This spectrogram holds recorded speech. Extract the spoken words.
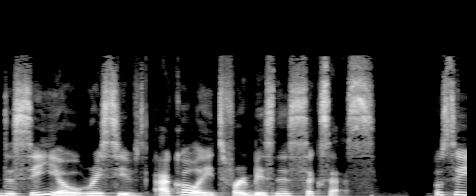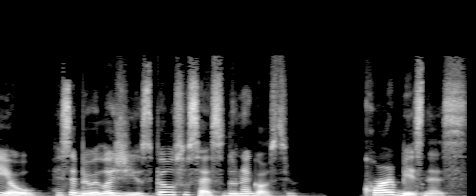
The CEO received accolades for business success. O CEO recebeu elogios pelo sucesso do negócio. Core Business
